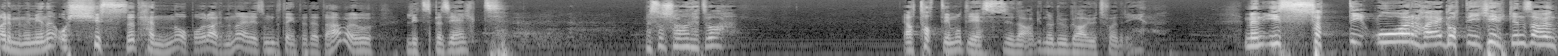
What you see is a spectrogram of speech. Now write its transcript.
armene mine og kysset hendene oppover armene. Og jeg liksom tenkte dette her var jo litt spesielt. Men så sa hun, vet du hva? Jeg har tatt imot Jesus i dag når du ga utfordringen. Men i 70 år har jeg gått i kirken, sa hun,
